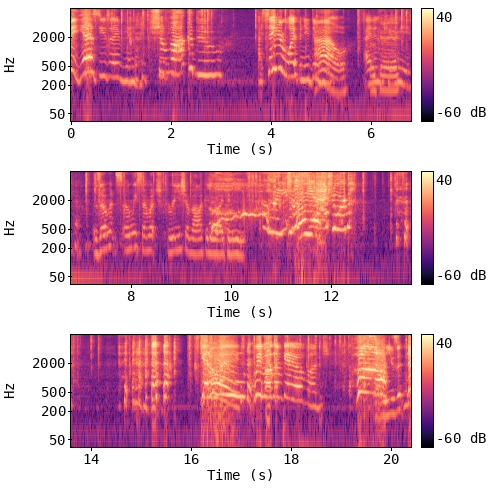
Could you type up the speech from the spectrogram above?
Me! Yes, you saved me. Shabakadu. I saved your wife and you didn't. Ow. I didn't Okay. kill you. There's only- so much free Shabakadu I can eat. Free oh, yeah! Get away! we both have KO punch. Can I use it? No!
